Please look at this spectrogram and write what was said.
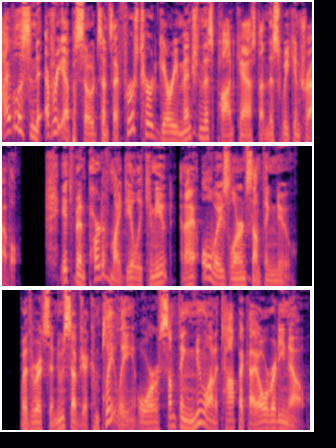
I've listened to every episode since I first heard Gary mention this podcast on This Week in Travel. It's been part of my daily commute, and I always learn something new, whether it's a new subject completely or something new on a topic I already know.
